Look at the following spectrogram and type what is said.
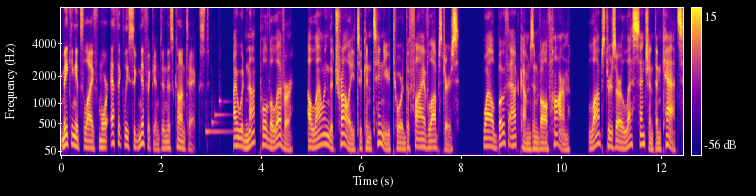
making its life more ethically significant in this context. I would not pull the lever, allowing the trolley to continue toward the five lobsters. While both outcomes involve harm, lobsters are less sentient than cats,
